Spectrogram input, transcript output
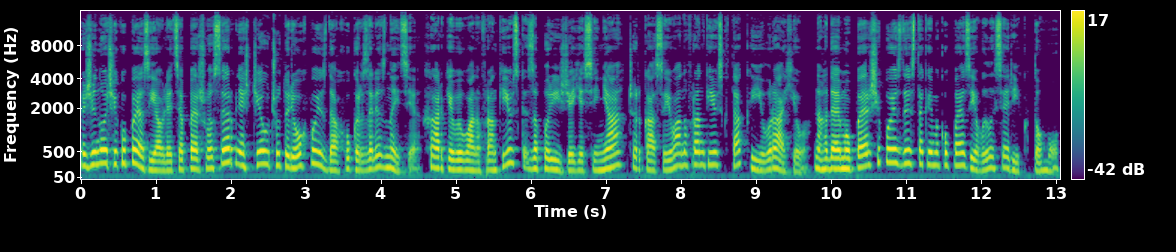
Жіночі купе з'являться 1 серпня ще у чотирьох поїздах Укрзалізниці: Харків, Івано-Франківськ, Запоріжжя, Ясіня, Черкаси, Івано-Франківськ та Київ Рахів. Нагадаємо, перші поїзди з такими купе з'явилися рік тому.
